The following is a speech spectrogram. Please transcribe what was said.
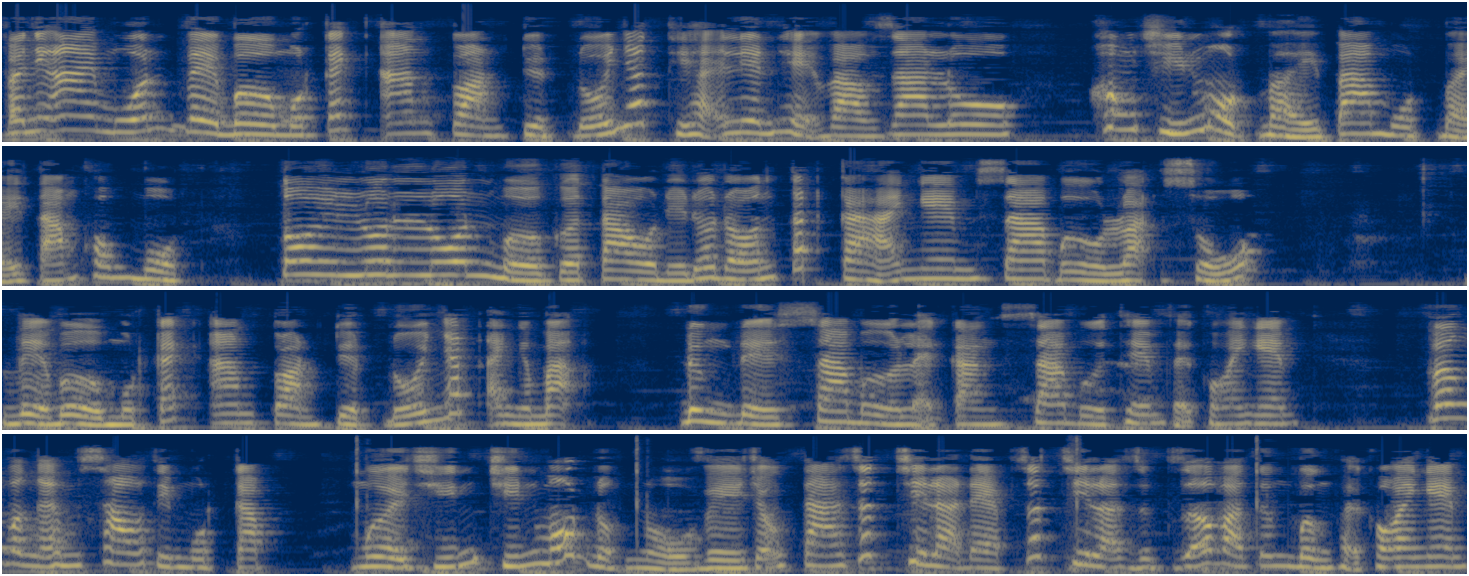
Và những ai muốn về bờ một cách an toàn tuyệt đối nhất thì hãy liên hệ vào Zalo 0917317801 Tôi luôn luôn mở cửa tàu để đưa đón tất cả anh em xa bờ loạn số. Về bờ một cách an toàn tuyệt đối nhất anh em ạ. Đừng để xa bờ lại càng xa bờ thêm phải không anh em? Vâng và ngày hôm sau thì một cặp 1991 được nổ về cho chúng ta rất chi là đẹp, rất chi là rực rỡ và tưng bừng phải không anh em?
